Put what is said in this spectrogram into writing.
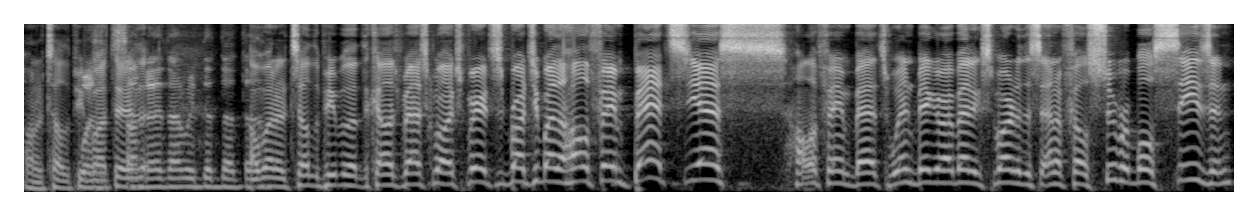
I want to tell the people was out there. that- Sunday that we did that? I want to tell the people that the college basketball experience is brought to you by the Hall of Fame bets. Yes, Hall of Fame bets. Win bigger by betting smarter this NFL Super Bowl season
